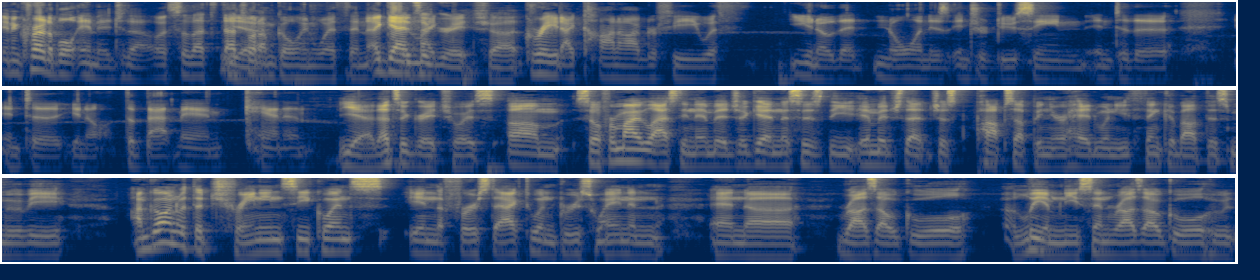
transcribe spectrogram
an incredible image though, so that's that's what I'm going with. And again, It's a great shot. great iconography with you know that Nolan is introducing into the into you know the Batman canon. Yeah, that's a great choice. Um, so for my lasting image, again, this is the image that just pops up in your head when you think about this movie. I'm going with the training sequence in the first act when Bruce Wayne and and uh, Ra's al Ghul, uh, Liam Neeson, Ra's al Ghul, who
